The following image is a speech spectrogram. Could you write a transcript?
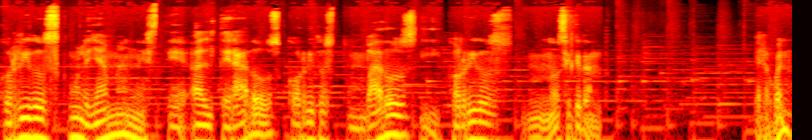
Corridos, ¿cómo le llaman? Este, alterados, corridos tumbados y corridos no sé qué tanto. Pero bueno,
